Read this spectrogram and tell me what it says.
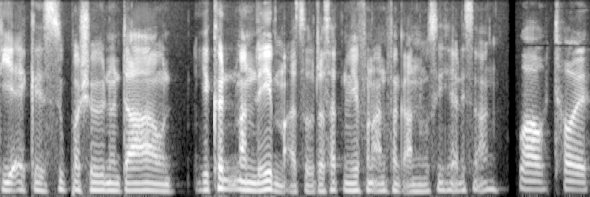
die Ecke ist super schön und da und hier könnte man leben. Also das hatten wir von Anfang an, muss ich ehrlich sagen. Wow, toll.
